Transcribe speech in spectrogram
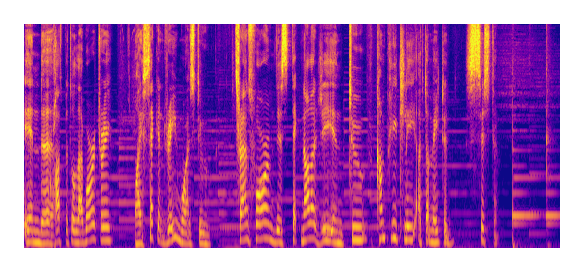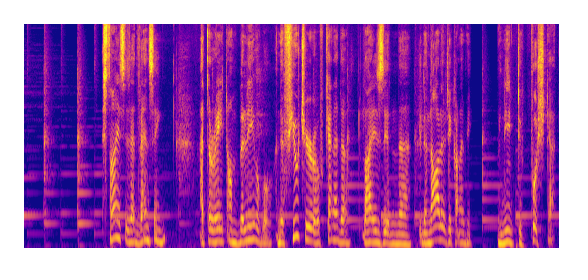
in the hospital laboratory, my second dream was to transform this technology into completely automated system. Science is advancing at a rate unbelievable, and the future of Canada lies in, uh, in the knowledge economy. We need to push that.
